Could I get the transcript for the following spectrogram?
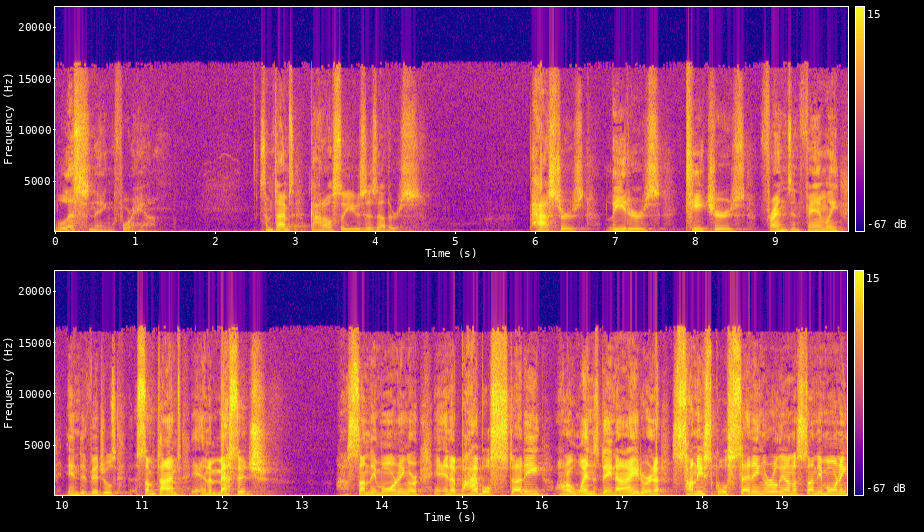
listening for Him. Sometimes God also uses others pastors, leaders, teachers, friends and family, individuals, sometimes in a message on a Sunday morning or in a Bible study on a Wednesday night or in a Sunday school setting early on a Sunday morning.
